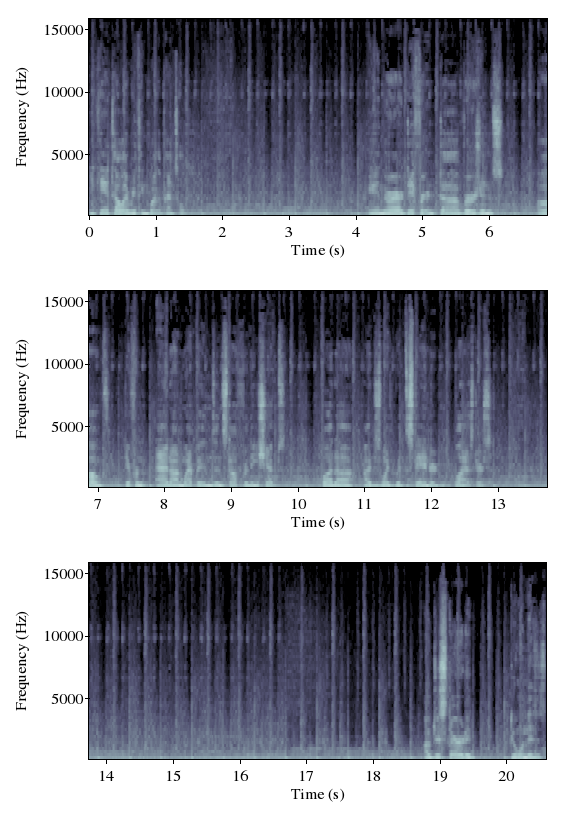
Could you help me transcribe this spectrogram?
You can't tell everything by the pencil. And there are different uh, versions of different add-on weapons and stuff for these ships, but uh, I just went with the standard blasters. I've just started doing this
